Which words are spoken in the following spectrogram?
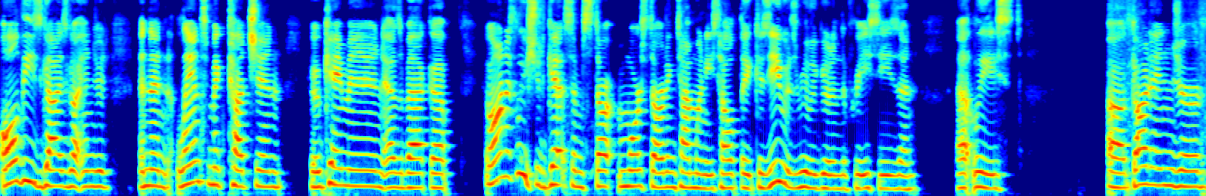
All these guys got injured. And then Lance McCutcheon, who came in as a backup, who honestly should get some start more starting time when he's healthy because he was really good in the preseason, at least. Uh, got injured.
